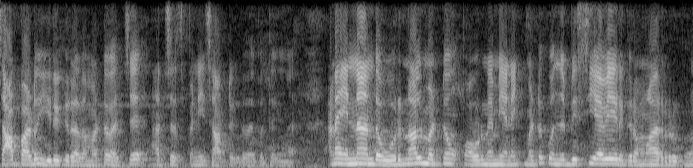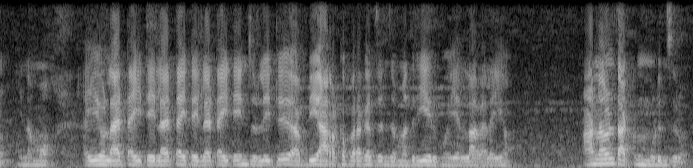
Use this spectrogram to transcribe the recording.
சாப்பாடும் இருக்கிறத மட்டும் வச்சு அட்ஜஸ்ட் பண்ணி சாப்பிட்டுக்கிறத பார்த்துக்குங்க. ஆனால் என்ன அந்த ஒரு நாள் மட்டும் பௌர்ணமி அன்னைக்கு மட்டும் கொஞ்சம் பிஸியாகவே இருக்கிற மாதிரி இருக்கும். என்னமோ ஐயோ லேட் ஆகிட்டே லேட் ஆகிட்டே லேட் ஆகிட்டேன்னு சொல்லிட்டு அப்படியே அறக்க பறக்க செஞ்ச மாதிரியே இருக்கும் எல்லா வேலையும். ஆனாலும் டக்குன்னு முடிஞ்சிடும்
